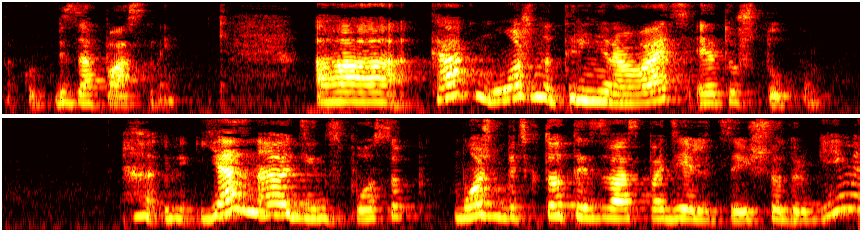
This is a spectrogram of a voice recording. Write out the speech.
такой, безопасный. А, как можно тренировать эту штуку? Я знаю один способ, может быть, кто-то из вас поделится еще другими.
